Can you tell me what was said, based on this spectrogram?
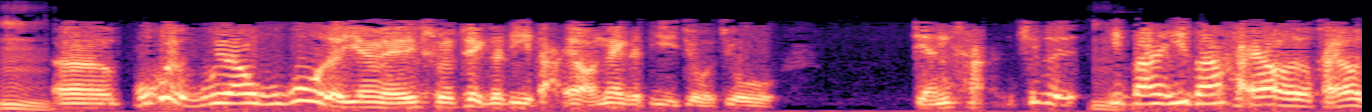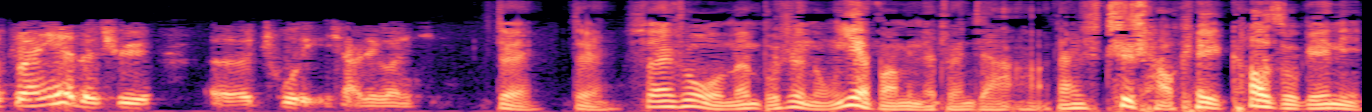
嗯，呃，不会无缘无故的因为说这个地打药，那个地就就减产，这个一般一般还要还要专业的去呃处理一下这个问题。对对，虽然说我们不是农业方面的专家啊，但是至少可以告诉给你，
